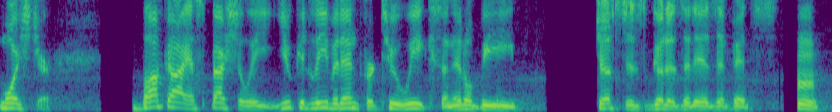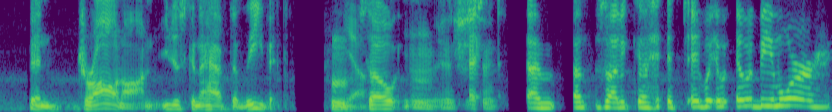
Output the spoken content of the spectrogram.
moisture. Buckeye, especially, you could leave it in for two weeks and it'll be just as good as it is if it's Hmm. been drawn on. You're just going to have to leave it. Yeah. So, Mm, interesting. um, um, so I think it, it, would- it would be more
